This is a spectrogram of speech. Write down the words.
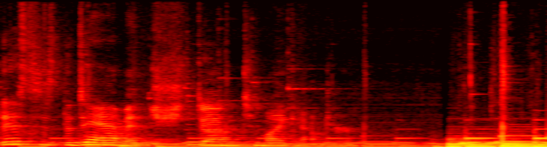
this is the damage done to my counter.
